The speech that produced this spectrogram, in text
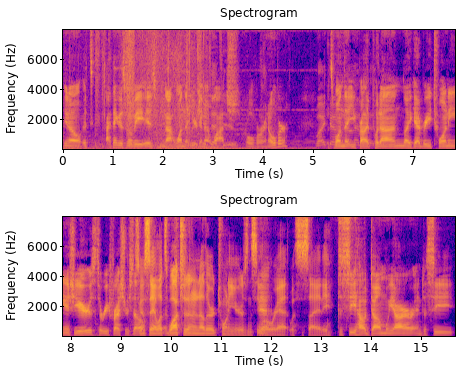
you know. It's. I think this movie is not one that you're gonna watch over and over. It's one that you probably put on like every twenty-ish years to refresh yourself. I was gonna say, let's watch it in another twenty years and see Yeah. where we're at with society. to see how dumb we are, and to see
